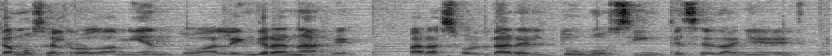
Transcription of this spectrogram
Quitamos el rodamiento al engranaje para soldar el tubo sin que se dañe este.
